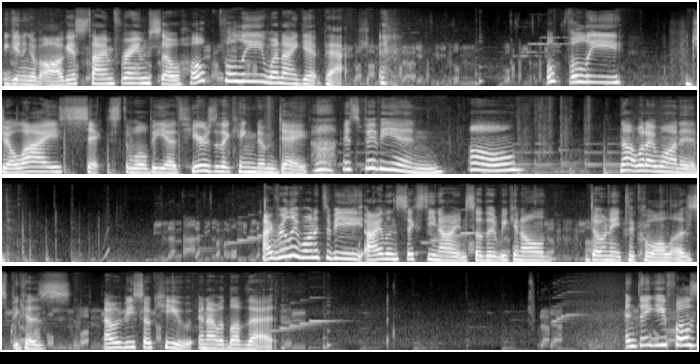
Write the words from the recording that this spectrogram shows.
beginning of August time frame. So hopefully when I get back, hopefully July 6th will be a Tears of the Kingdom day. it's Vivian! Oh, not what I wanted. I really want it to be Island 69 so that we can all donate to koalas because that would be so cute and I would love that. And thank you, Falls,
